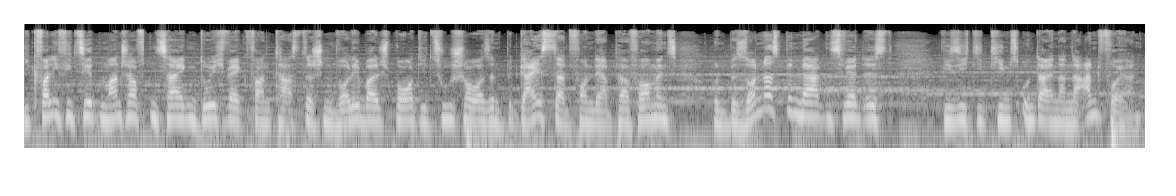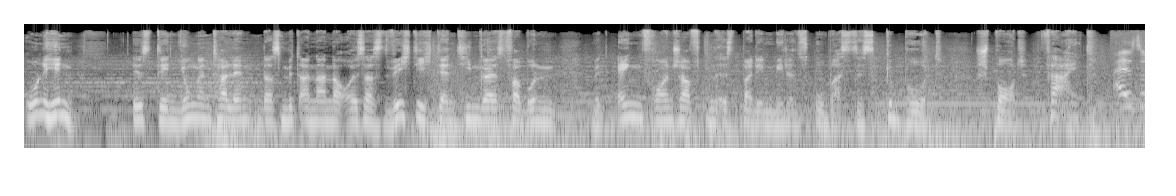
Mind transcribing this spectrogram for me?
Die qualifizierten Mannschaften zeigen durchweg fantastischen Volleyballsport. Die Zuschauer sind begeistert von der Performance und besonders bemerkenswert ist, wie sich die Teams untereinander anfeuern. Ohnehin ist den jungen Talenten das Miteinander äußerst wichtig, denn Teamgeist verbunden mit engen Freundschaften ist bei den Mädels oberstes Gebot. Sport vereint. Also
